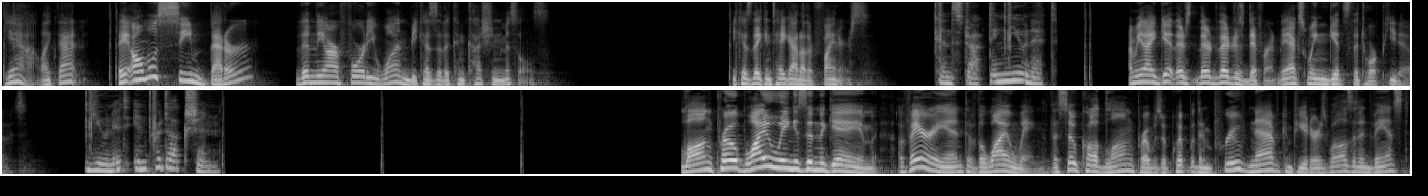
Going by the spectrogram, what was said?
Yeah, like that, they almost seem better than the R41 because of the concussion missiles. Because they can take out other fighters. Constructing unit. I mean, I get there's they're they're just different. The X-wing gets the torpedoes. Unit in production. Long Probe Y-Wing is in the game. A variant of the Y-Wing, the so-called Long Probe is equipped with an improved nav computer as well as an advanced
